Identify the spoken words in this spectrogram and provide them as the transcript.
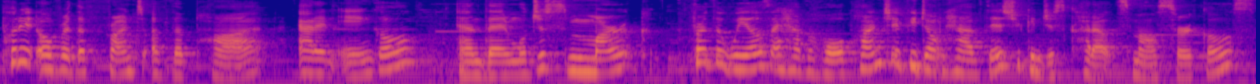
put it over the front of the paw at an angle and then we'll just mark for the wheels I have a hole punch. If you don't have this you can just cut out small circles.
